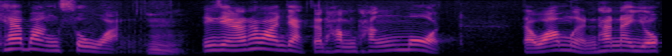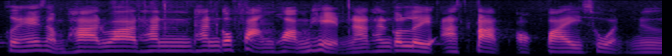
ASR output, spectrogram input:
แค่บางส่วนอืมจริงๆ รัฐบาลอยากจะทำทั้งหมด แต่ว่าเหมือนท่านนายกเคยให้สัมภาษณ์ว่าท่านท่านก็ฟังความเห็นนะ ท่านก็เลยอะตัดออกไปส่วนหนึ่ง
